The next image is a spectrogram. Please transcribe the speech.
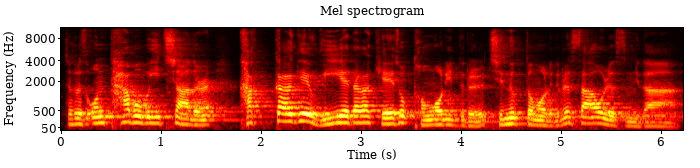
자, 그래서 on top of each other 각각의 위에다가 계속 덩어리들을 진흙 덩어리들을 쌓아 올렸습니다.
